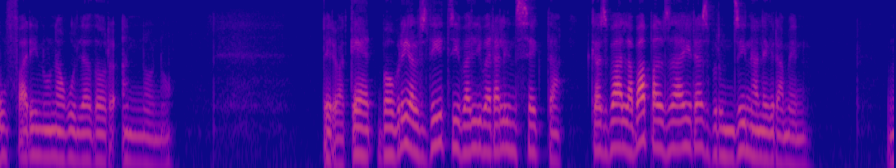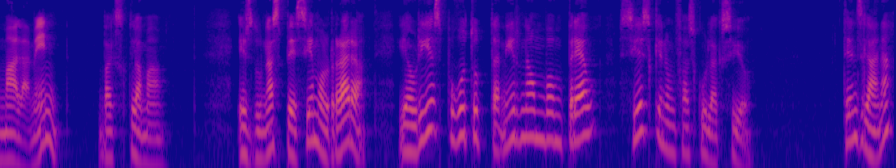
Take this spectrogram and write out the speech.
oferint una agulla d'or en nono. Però aquest va obrir els dits i va alliberar l'insecte, que es va elevar pels aires bronzint alegrement. Malament, va exclamar. És d'una espècie molt rara i hauries pogut obtenir-ne un bon preu si és que no en fas col·lecció. Tens gana?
